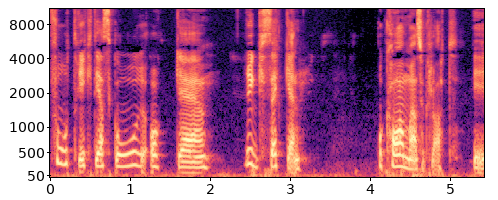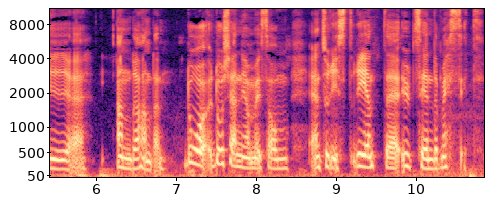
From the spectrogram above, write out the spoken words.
fotriktiga skor och eh, ryggsäcken. Och kameran såklart i eh, andra handen. Då, då känner jag mig som en turist rent eh, utseendemässigt.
